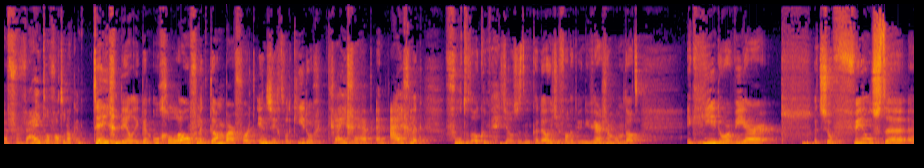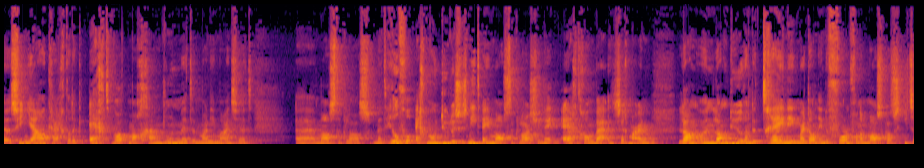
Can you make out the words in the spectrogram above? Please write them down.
een verwijt of wat dan ook. Integendeel, ik ben ongelooflijk dankbaar voor het inzicht wat ik hierdoor gekregen heb. En eigenlijk voelt het ook een beetje als een cadeautje van het universum, omdat ik hierdoor weer het zoveelste uh, signaal krijg dat ik echt wat mag gaan doen met een money mindset uh, masterclass met heel veel echt modules. Dus niet één masterclassje. Nee, echt gewoon bij, zeg maar een, lang, een langdurende training. Maar dan in de vorm van een masterclass. Iets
